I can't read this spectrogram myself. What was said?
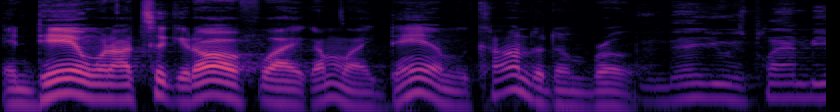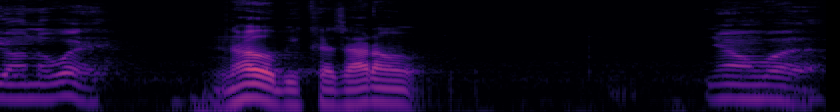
and then when I took it off, like I'm like, damn, the condom broke. And then you was plan B on the way. No, because I don't. You know what?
